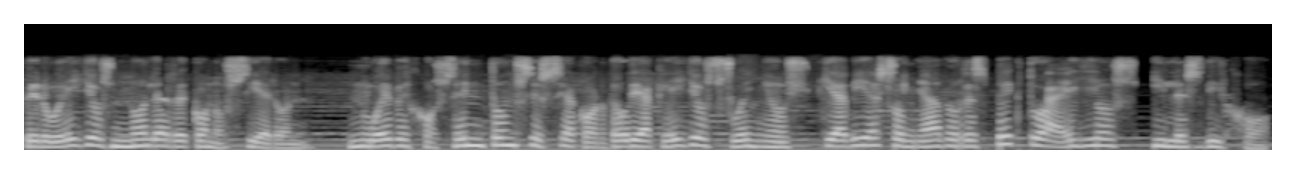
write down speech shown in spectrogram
pero ellos no le reconocieron. 9 José entonces se acordó de aquellos sueños que había soñado respecto a ellos, y les dijo,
